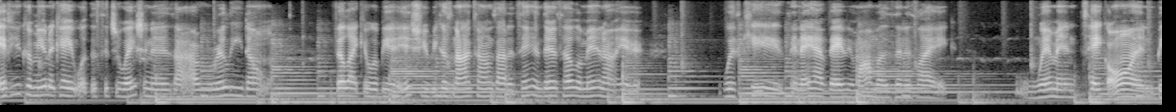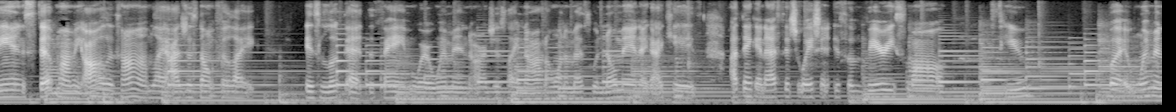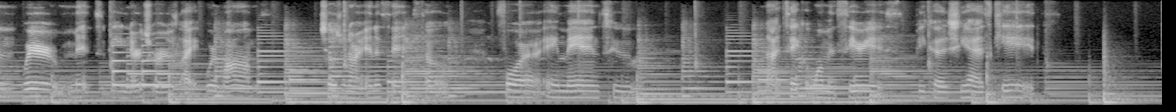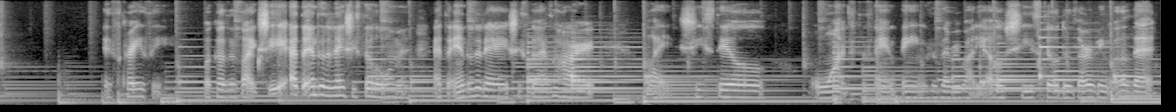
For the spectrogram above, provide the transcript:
if you communicate what the situation is, I, really don't feel like it would be an issue because nine times out of ten, there's hella men out here with kids and they have baby mamas, and it's like women take on being stepmommy all the time. Like, I just don't feel like it's looked at the same where women are just like, nah, I don't want to mess with no man that got kids. I think in that situation, it's a very small few but women, we're meant to be nurturers, like we're moms. Children are innocent. So for a man to not take a woman serious because she has kids, it's crazy. Because it's like she, at the end of the day, she's still a woman. At the end of the day, she still has a heart. Like, she still wants the same things as everybody else. She's still deserving of that.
